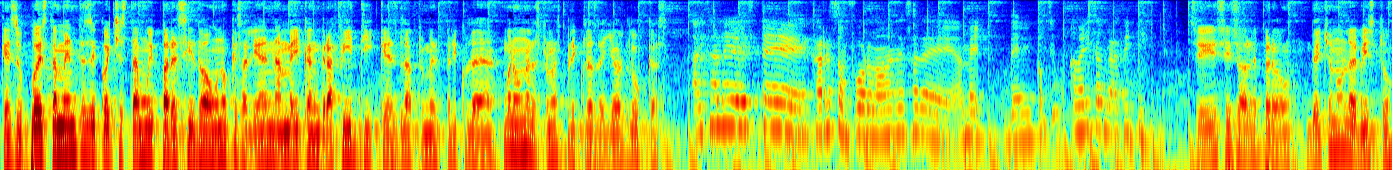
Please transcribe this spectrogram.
Que supuestamente ese coche está muy parecido a uno que salía en American Graffiti, que es la primera película, bueno, una de las primeras películas de George Lucas. Ahí sale este Harrison Ford, ¿no? En esa de, Amer- de ¿cómo se llama? American Graffiti. Sí, sí sale, pero de hecho no la he visto.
